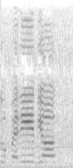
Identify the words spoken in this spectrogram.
tuperidios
